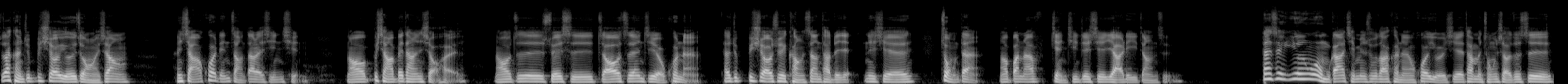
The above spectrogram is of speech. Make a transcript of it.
所以他可能就必须要有一种好像很想要快点长大的心情，然后不想要被当成小孩，然后就是随时只要知恩姐有困难，他就必须要去扛上他的那些重担，然后帮他减轻这些压力这样子。但是因为我们刚刚前面说他可能会有一些他们从小就是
